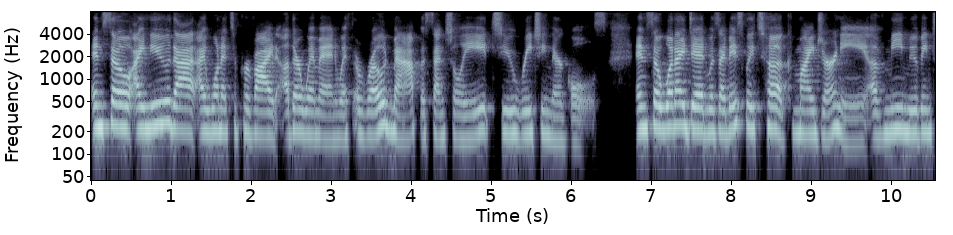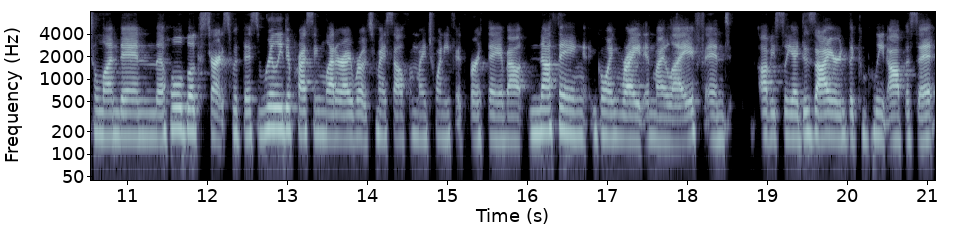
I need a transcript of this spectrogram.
and so I knew that I wanted to provide other women with a roadmap essentially to reaching their goals. And so what I did was I basically took my journey of me moving to London. The whole book starts with this really depressing letter I wrote to myself on my 25th birthday about nothing going right in my life and obviously I desired the complete opposite.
